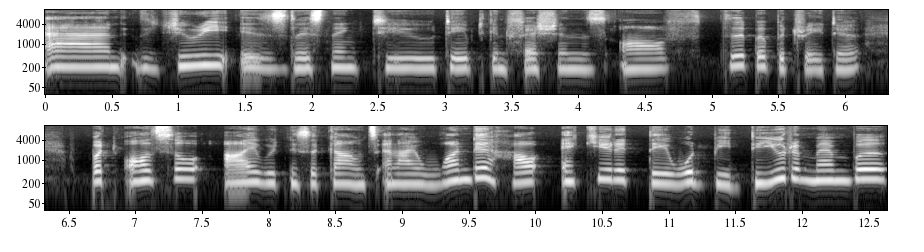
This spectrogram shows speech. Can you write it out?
and the jury is listening to taped confessions of the perpetrator, but also eyewitness accounts. And I wonder how accurate they would be. Do you remember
